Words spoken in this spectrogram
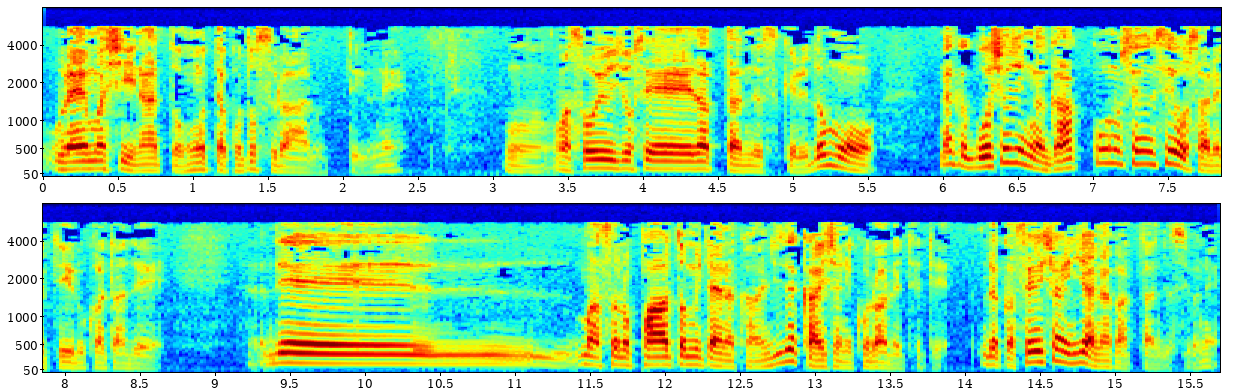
羨ましいなと思ったことすらあるっていうね。うん。まあそういう女性だったんですけれども、なんかご主人が学校の先生をされている方で、で、まあそのパートみたいな感じで会社に来られてて、だから正社員じゃなかったんですよね。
